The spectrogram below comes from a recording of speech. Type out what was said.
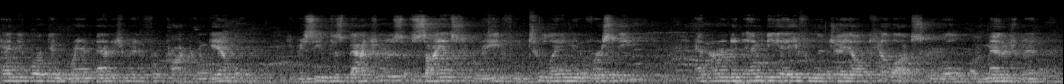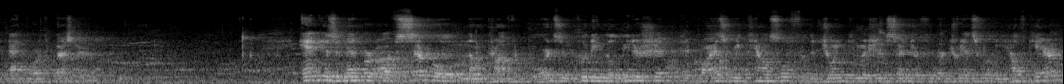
Andy worked in brand management for Procter & Gamble. He received his Bachelor's of Science degree from Tulane University and earned an MBA from the J.L. Kellogg School of Management at Northwestern. Andy is a member of several nonprofit boards, including the Leadership Advisory Council for the Joint Commission Center for Transforming Healthcare,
